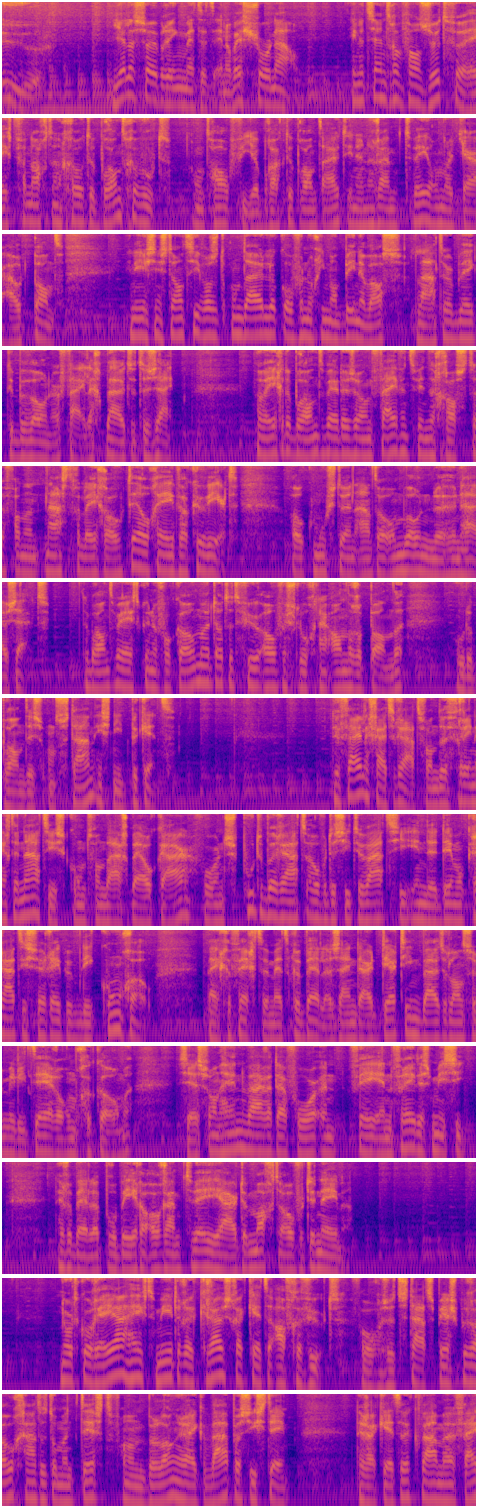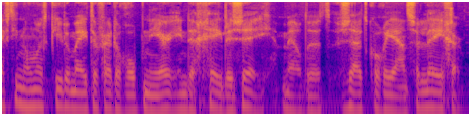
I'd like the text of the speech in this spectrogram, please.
uur. Jelle Seubring met het NOS Journaal. In het centrum van Zutphen heeft vannacht een grote brand gewoed. Rond half vier brak de brand uit in een ruim 200 jaar oud pand. In eerste instantie was het onduidelijk of er nog iemand binnen was. Later bleek de bewoner veilig buiten te zijn. Vanwege de brand werden zo'n 25 gasten van een naastgelegen hotel geëvacueerd. Ook moesten een aantal omwonenden hun huis uit. De brandweer heeft kunnen voorkomen dat het vuur oversloeg naar andere panden. Hoe de brand is ontstaan is niet bekend. De Veiligheidsraad van de Verenigde Naties komt vandaag bij elkaar... voor een spoedberaad over de situatie in de Democratische Republiek Congo. Bij gevechten met rebellen zijn daar 13 buitenlandse militairen omgekomen. Zes van hen waren daarvoor een VN-vredesmissie. De rebellen proberen al ruim twee jaar de macht over te nemen. Noord-Korea heeft meerdere kruisraketten afgevuurd. Volgens het staatspersbureau gaat het om een test van een belangrijk wapensysteem. De raketten kwamen 1500 kilometer verderop neer in de Gele Zee, meldde het Zuid-Koreaanse leger.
